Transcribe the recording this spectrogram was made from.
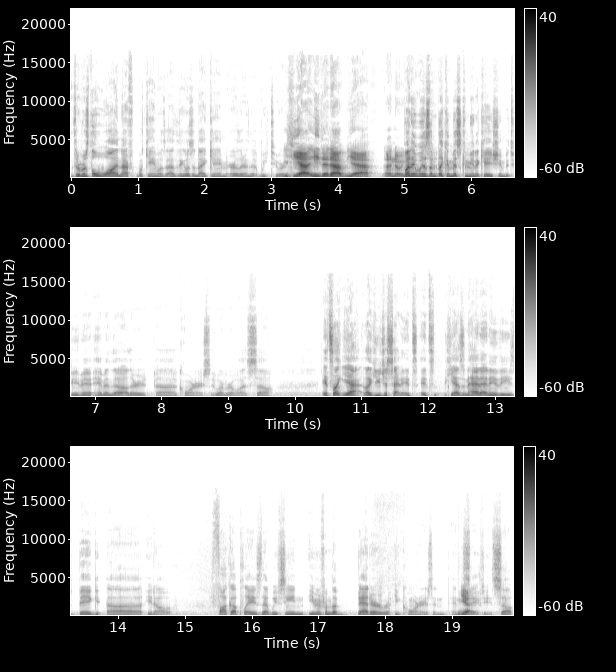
there was the one. What game was it? I think it was a night game earlier in the week two or three. Yeah, he did have. Yeah, I know. but it was like a miscommunication between him, him and the other uh, corners, whoever it was. So it's like yeah, like you just said, it's it's he hasn't had any of these big, uh, you know, fuck up plays that we've seen even from the better rookie corners and, and Yeah. safeties. So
